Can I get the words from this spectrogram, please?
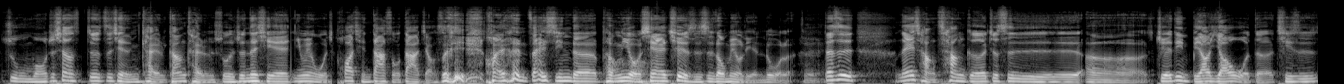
主谋就像就是之前凯刚刚凯伦说的，就那些因为我花钱大手大脚，所以 怀恨在心的朋友，现在确实是都没有联络了。对但是那一场唱歌就是呃决定不要邀我的，其实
